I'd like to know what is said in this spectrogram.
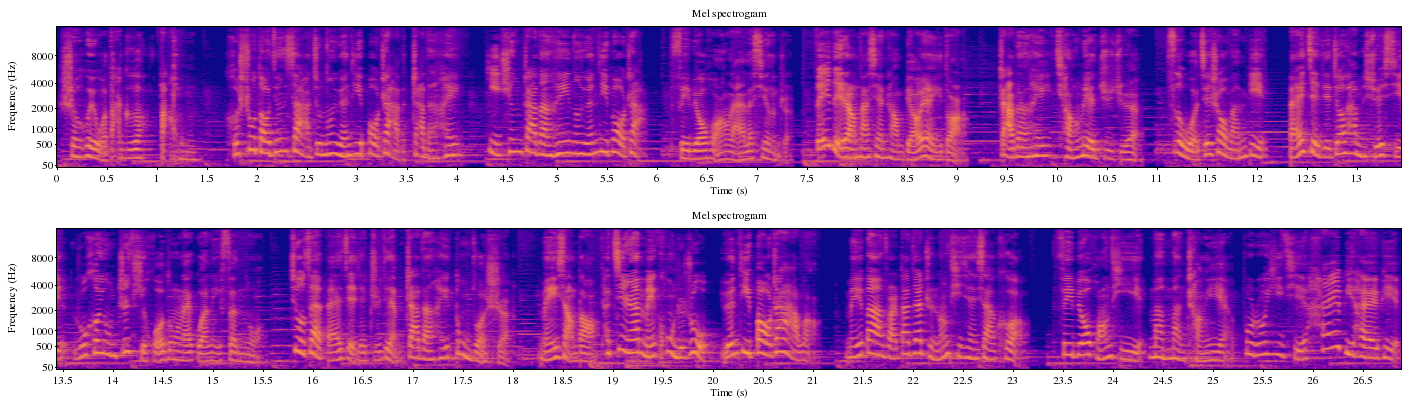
社会我大哥大红。和受到惊吓就能原地爆炸的炸弹黑，一听炸弹黑能原地爆炸，飞镖皇来了兴致，非得让他现场表演一段。炸弹黑强烈拒绝。自我介绍完毕，白姐姐教他们学习如何用肢体活动来管理愤怒。就在白姐姐指点炸弹黑动作时，没想到他竟然没控制住，原地爆炸了。没办法，大家只能提前下课。飞镖皇提议漫漫长夜，不如一起 happy happy。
